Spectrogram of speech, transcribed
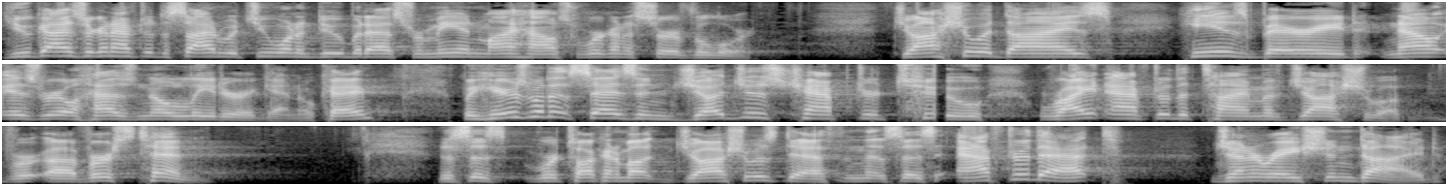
"You guys are going to have to decide what you want to do, but as for me and my house, we're going to serve the Lord." Joshua dies, he is buried, now Israel has no leader again, okay? But here's what it says in Judges chapter 2 right after the time of Joshua, uh, verse 10. This is we're talking about Joshua's death and it says after that generation died,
